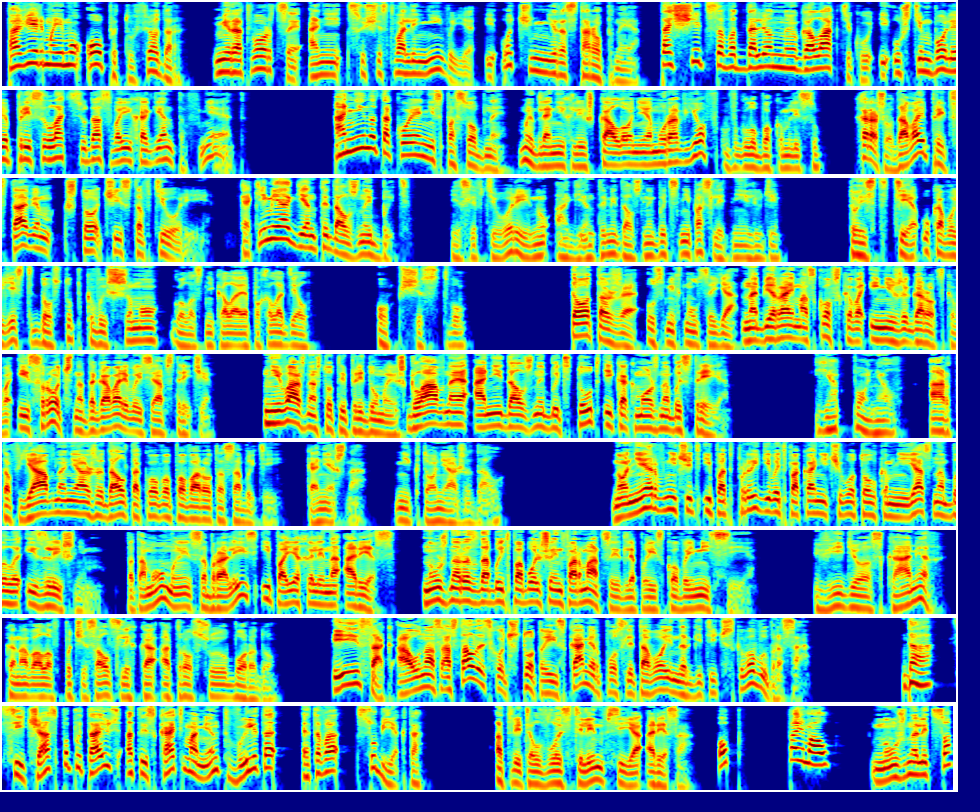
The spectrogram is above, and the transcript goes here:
Поверь моему опыту, Федор, миротворцы, они существа ленивые и очень нерасторопные. Тащиться в отдаленную галактику и уж тем более присылать сюда своих агентов — нет. Они на такое не способны. Мы для них лишь колония муравьев в глубоком лесу. Хорошо, давай представим, что чисто в теории. Какими агенты должны быть? Если в теории, ну, агентами должны быть не последние люди. То есть те, у кого есть доступ к высшему, голос Николая похолодел, обществу. «То-то же!» — усмехнулся я. «Набирай московского и нижегородского и срочно договаривайся о встрече. Неважно, что ты придумаешь. Главное, они должны быть тут и как можно быстрее». «Я понял». Артов явно не ожидал такого поворота событий. Конечно, никто не ожидал. Но нервничать и подпрыгивать, пока ничего толком не ясно, было излишним. Потому мы собрались и поехали на Арес. Нужно раздобыть побольше информации для поисковой миссии. «Видео с камер?» — Коновалов почесал слегка отросшую бороду. «Исаак, а у нас осталось хоть что-то из камер после того энергетического выброса?» «Да, сейчас попытаюсь отыскать момент вылета этого субъекта», — ответил властелин всея Ареса. «Оп, поймал. Нужно лицо?»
